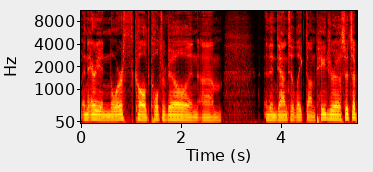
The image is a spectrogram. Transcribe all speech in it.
an area north called Coulterville and um and then down to Lake Don Pedro. So it's a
